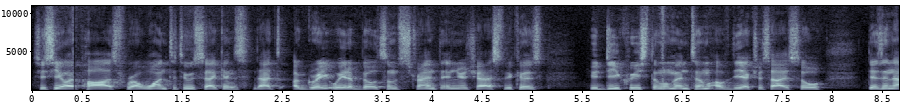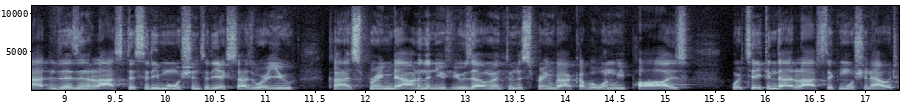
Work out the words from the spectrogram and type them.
So you see how I paused for about one to two seconds? That's a great way to build some strength in your chest because you decrease the momentum of the exercise. So there's an, there's an elasticity motion to the exercise where you kind of spring down and then you use that momentum to spring back up. But when we pause, we're taking that elastic motion out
